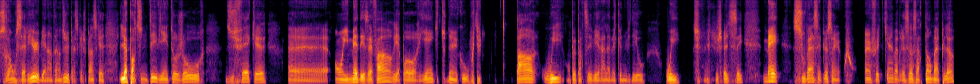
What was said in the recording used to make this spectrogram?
seront sérieux, bien entendu, parce que je pense que l'opportunité vient toujours du fait que euh, on y met des efforts, il n'y a pas rien qui tout d'un coup part. Oui, on peut partir viral avec une vidéo. Oui, je, le sais. Mais souvent, c'est plus un, feu de camp. Après ça, ça retombe à plat.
